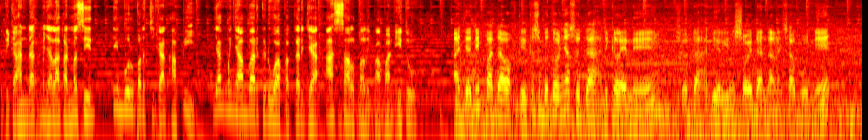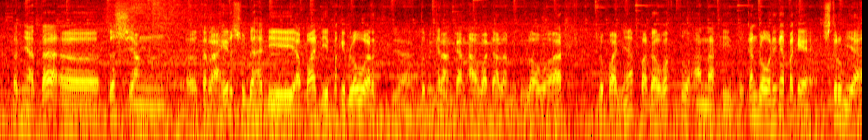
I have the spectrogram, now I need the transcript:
ketika hendak menyalakan mesin, timbul percikan api yang menyambar kedua pekerja asal Balikpapan itu. Nah, jadi pada waktu itu sebetulnya sudah di cleaning, sudah di rinsoy dan dan sabuni. Ternyata eh, terus yang eh, terakhir sudah di apa dipakai blower untuk menghilangkan hawa dalam itu blower. Rupanya pada waktu anak itu kan blower ini pakai strum ya.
